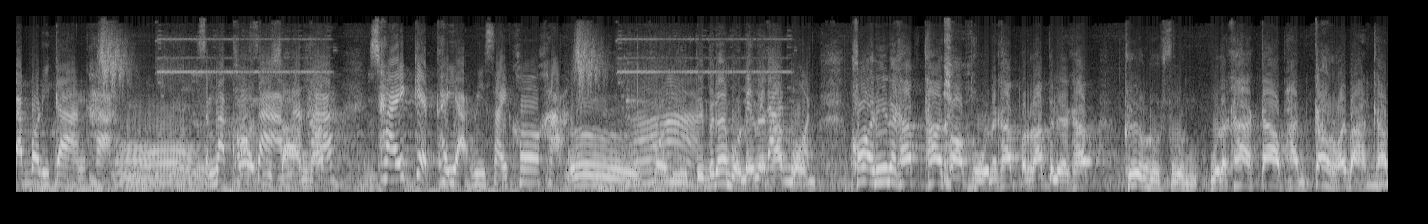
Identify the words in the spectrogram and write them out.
รับบริการค่ะสำหรับข้อข้อที่3สามนะครัคะ บ ใช้เก็บขยะรีไซเคิลค่ะ เออข้อนี้เป็นไปได้หมดเลยนะครับเป็นไปได้ผหมมด ข้อนี้นะครับถ้าตอบถูกนะครับรับไปเลยครับ เครื่องดูดฝุ่นมูลค่า 9,900 บาทครับ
